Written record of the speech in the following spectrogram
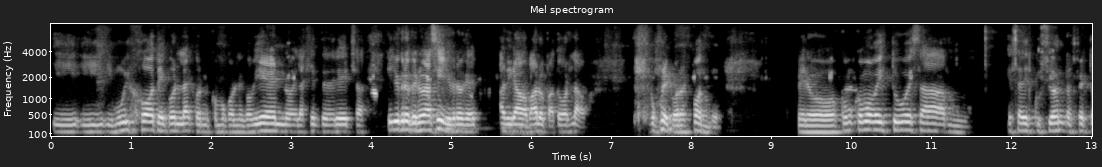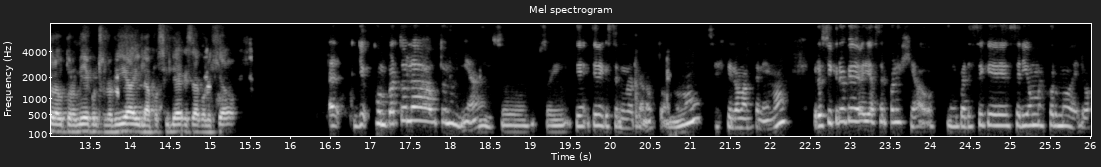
y, muy jote con, como con el gobierno y la gente derecha, que yo creo que no es así, yo creo que ha tirado palos para todos lados, como le corresponde. Pero, ¿cómo, cómo veis tú esa, esa discusión respecto a la autonomía de Contraloría y la posibilidad de que sea colegiado? Eh, yo comparto la autonomía, eso tiene que ser un órgano autónomo, si es que lo mantenemos, pero sí creo que debería ser colegiado, me parece que sería un mejor modelo.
